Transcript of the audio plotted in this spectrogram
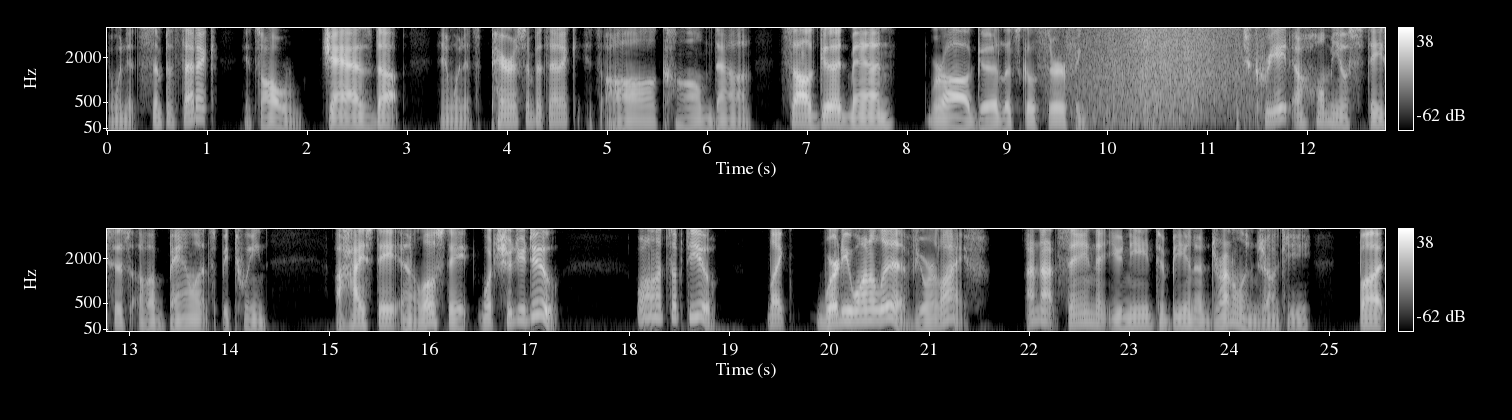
And when it's sympathetic, it's all jazzed up. And when it's parasympathetic, it's all calmed down. It's all good, man. We're all good. Let's go surfing. To create a homeostasis of a balance between a high state and a low state, what should you do? Well, that's up to you. Like, where do you want to live your life? I'm not saying that you need to be an adrenaline junkie, but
